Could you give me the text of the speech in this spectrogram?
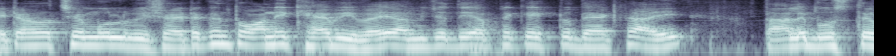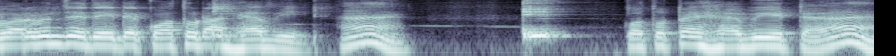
এটা হচ্ছে মূল বিষয়। এটা কিন্তু অনেক হ্যাভি ভাই আমি যদি আপনাকে একটু দেখাই তাহলে বুঝতে পারবেন যে এটা কতটা হ্যাভি হ্যাঁ? কতটা হ্যাভি এটা হ্যাঁ?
